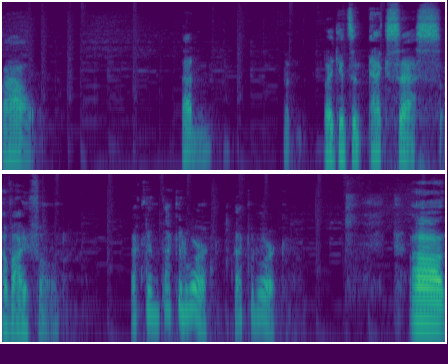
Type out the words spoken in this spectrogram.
Wow. That like it's an excess of iPhone. That could that could work. That could work. Uh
